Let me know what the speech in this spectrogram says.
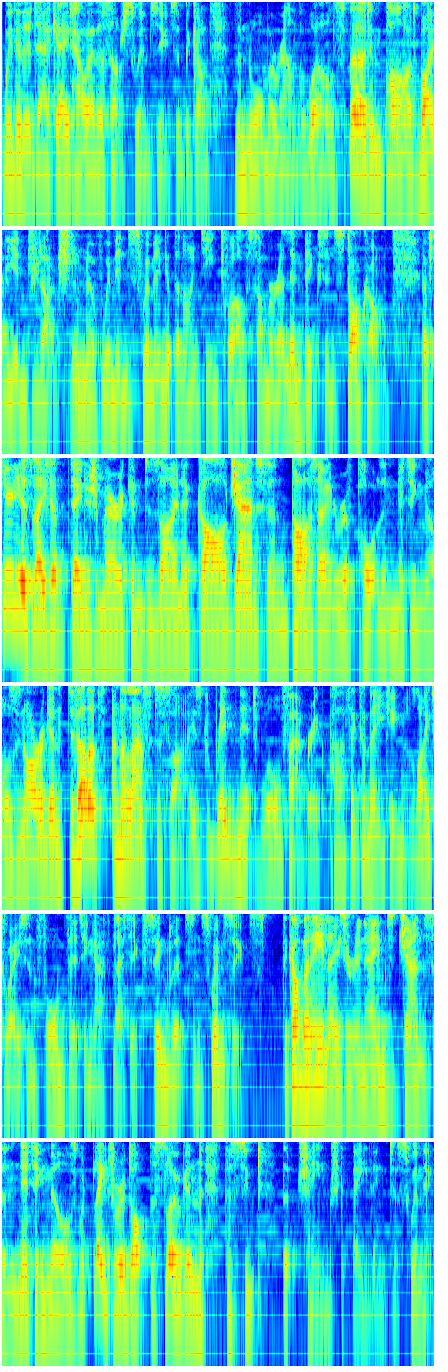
Within a decade, however, such swimsuits had become the norm around the world, spurred in part by the introduction of women swimming at the 1912 Summer Olympics in Stockholm. A few years later, Danish-American designer Carl Jantzen, part owner of Portland Knitting Mills in Oregon, developed an elasticized rib-knit wool fabric perfect for making lightweight and form-fitting athletic singlets and swimsuits. The company, later renamed Jantzen Knitting Mills, would later adopt the slogan, the suit that changed bathing to swimming.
